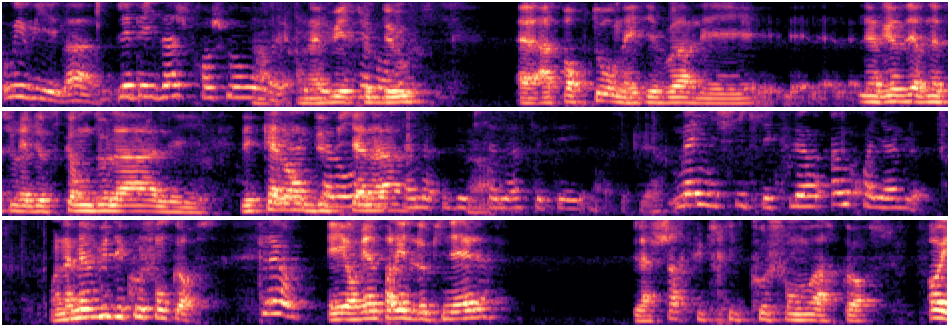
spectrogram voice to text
Oui, oui, bah, les paysages, franchement. Ah, on a vu les trucs de ouf. Euh, à Porto, on a été voir les, les, les réserves naturelles de Scandola, les, les calanques de Piana. De Piana, de Ah. Piana, c'était Ah, magnifique. Les couleurs incroyables. On a même vu des cochons corses. Plein. Et on vient de parler de l'Opinel, la charcuterie de cochon noir corse. Oi.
